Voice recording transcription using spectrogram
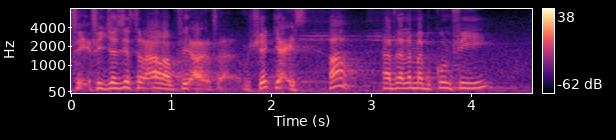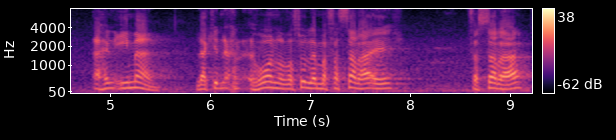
في في جزيرة العرب في مش هيك؟ يئس ها هذا لما بيكون في أهل إيمان. لكن إحنا هون الرسول لما فسرها إيش؟ فسرها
